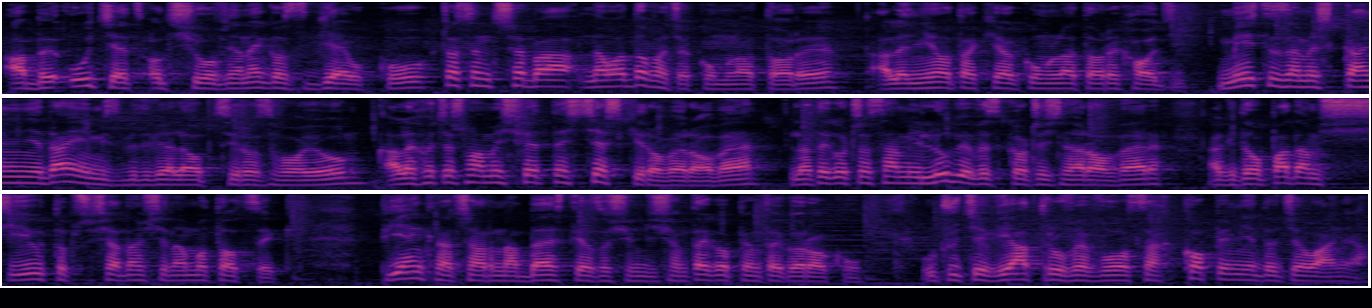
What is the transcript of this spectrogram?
Aby uciec od siłownianego zgiełku, czasem trzeba naładować akumulatory, ale nie o takie akumulatory chodzi. Miejsce zamieszkania nie daje mi zbyt wiele opcji rozwoju, ale chociaż mamy świetne ścieżki rowerowe, dlatego czasami lubię wyskoczyć na rower, a gdy opadam sił, to przesiadam się na motocykl. Piękna czarna bestia z 85 roku. Uczucie wiatru we włosach kopie mnie do działania.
